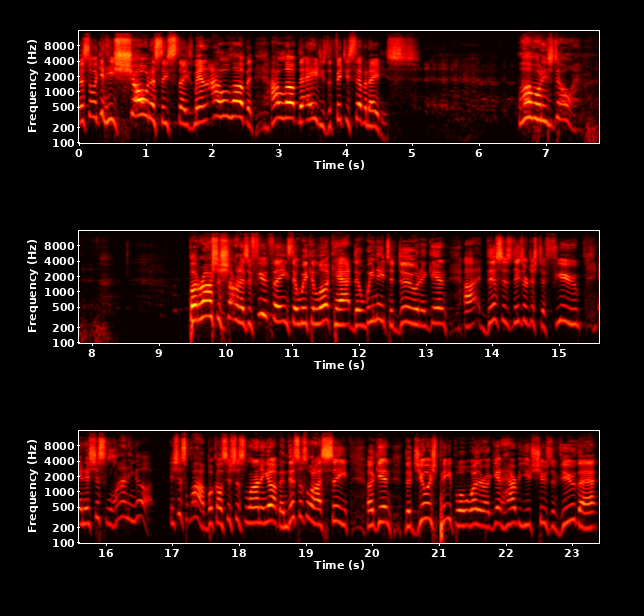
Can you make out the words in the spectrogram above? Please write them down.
And so, again, He's showing us these things, man. I love it. I love the 80s, the 57 80s. love what He's doing. But Rosh Hashanah, there's a few things that we can look at that we need to do. And again, uh, this is these are just a few, and it's just lining up. It's just wild because it's just lining up. And this is what I see. Again, the Jewish people, whether again, however you choose to view that,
